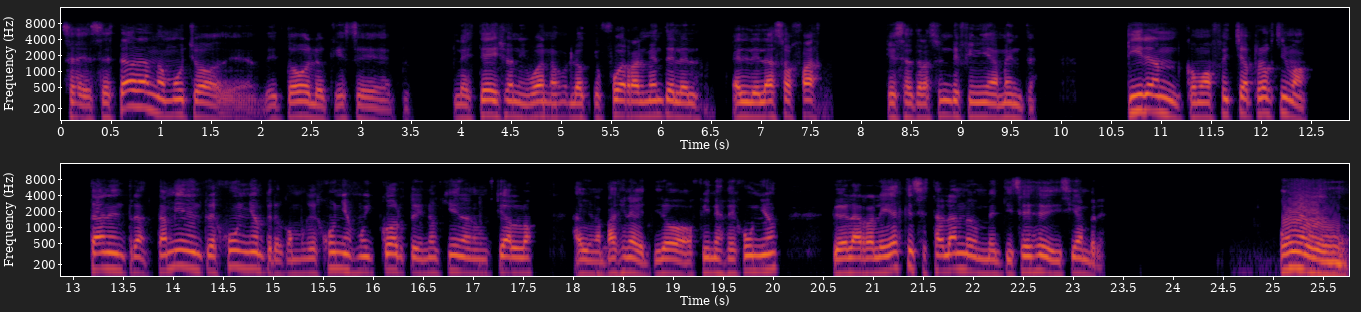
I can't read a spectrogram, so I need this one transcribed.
se, se está hablando mucho de, de todo lo que es eh, PlayStation y bueno, lo que fue realmente el, el, el de Last of Us, que se atrasó indefinidamente. Tiran como fecha próxima están también entre junio, pero como que junio es muy corto y no quieren anunciarlo. Hay una página que tiró fines de junio, pero la realidad es que se está hablando en 26 de diciembre. Oh.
